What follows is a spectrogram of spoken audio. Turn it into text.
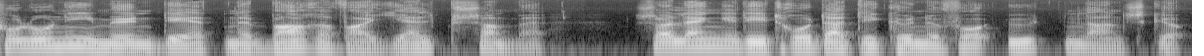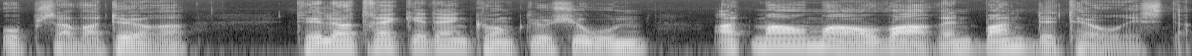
kolonimyndighetene bare var hjelpsomme så lenge de trodde at de kunne få utenlandske observatører til å trekke den konklusjonen at Mao Mao var en bandeterrorister.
